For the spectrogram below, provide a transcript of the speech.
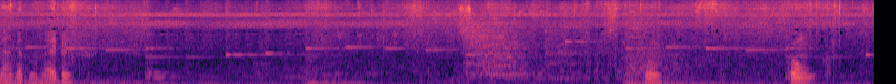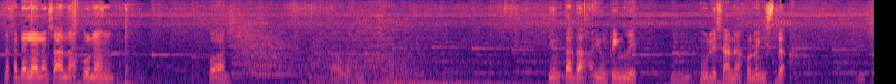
dagat mga kaidol kung kung nakadala lang sana ako ng kuan. Tawag yung taga yung pingwit. Huli sana ako ng isda. Dito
